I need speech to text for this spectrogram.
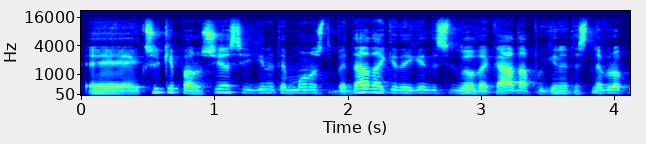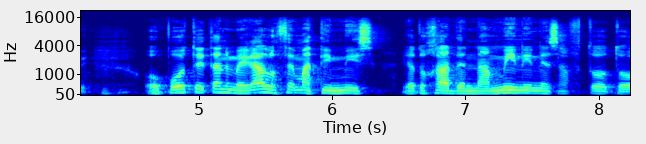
Ε, εξού και η παρουσίαση γίνεται μόνο στην πεντάδα και δεν γίνεται στην δωδεκάδα που γίνεται στην ευρωπη Οπότε ήταν μεγάλο θέμα τιμής για το Harden να μην είναι σε, αυτό το,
